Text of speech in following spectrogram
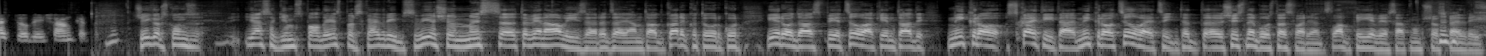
aizpildījuši anketu. Čīgars kundze, jāsaka jums paldies par skaidrības viešanu. Mēs te vienā avīzē redzējām tādu karikatūru, kur ierodās pie cilvēkiem tādi mikro skaitītāji, mikro cilvēciņi. Tad šis nebūs tas variants. Labi, ka ieviesāt mums šo skaidrību.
